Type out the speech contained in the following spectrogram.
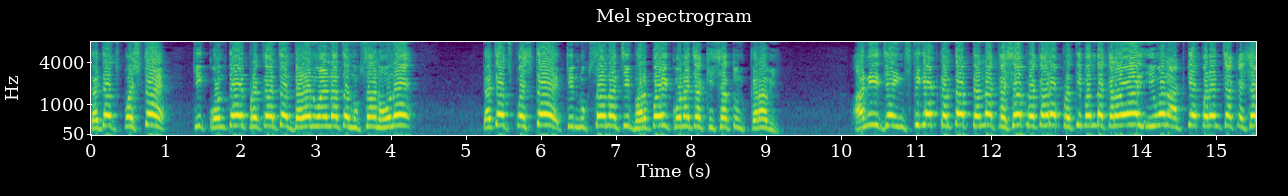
त्याच्यात स्पष्ट आहे की कोणत्याही प्रकारचं दळणवळणाचं नुकसान होऊ नये त्याच्यात स्पष्ट आहे की नुकसानाची भरपाई कोणाच्या खिशातून करावी. आणि जे इन्स्टिगेट करतात त्यांना कशा प्रकारे प्रतिबंध करावा इव्हन अटकेपर्यंतच्या कशा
